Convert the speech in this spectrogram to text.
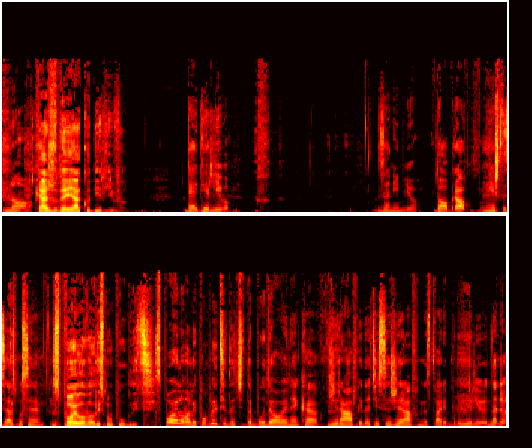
No, Kažu da je jako dirljivo. da je dirljivo. Zanimljivo. Dobro, ništa, sad smo se Spojlovali smo publici. spojlovali publici da će da bude ovaj neka žirafa i da će se žirafom da stvari budu dirljive. Znači, vrlo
